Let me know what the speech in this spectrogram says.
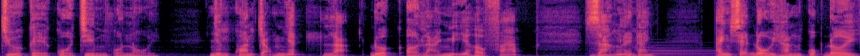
Chưa kể của chìm của nổi. Nhưng quan trọng nhất là được ở lại Mỹ hợp pháp. Dáng lên anh, anh sẽ đổi hẳn cuộc đời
